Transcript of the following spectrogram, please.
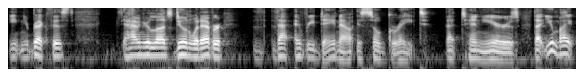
eating your breakfast, having your lunch, doing whatever, th- that every day now is so great. That 10 years that you might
